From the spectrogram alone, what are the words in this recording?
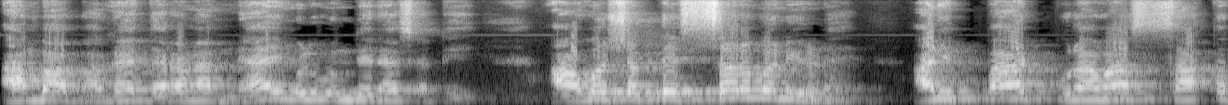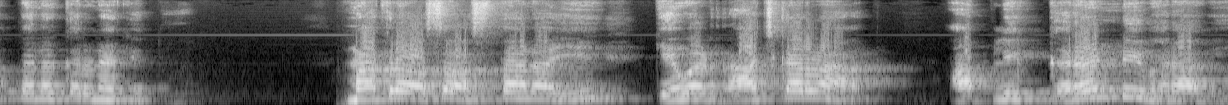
आंबा बागायतदारांना न्याय मिळवून देण्यासाठी आवश्यक ते सर्व निर्णय आणि पाठपुरावा सातत्यानं करण्यात येतो मात्र असं असतानाही केवळ राजकारणात आपली करंडी भरावी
